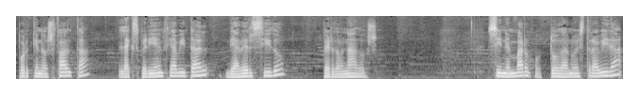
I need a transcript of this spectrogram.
porque nos falta la experiencia vital de haber sido perdonados. Sin embargo, toda nuestra vida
